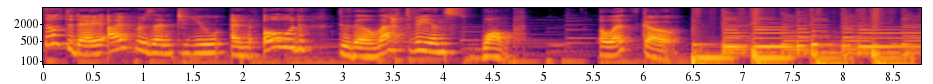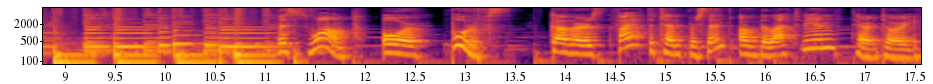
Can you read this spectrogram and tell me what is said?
so today I present to you an ode to the Latvian swamp. Let's go! The swamp, or purvs, covers 5 to 10% of the Latvian territory,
